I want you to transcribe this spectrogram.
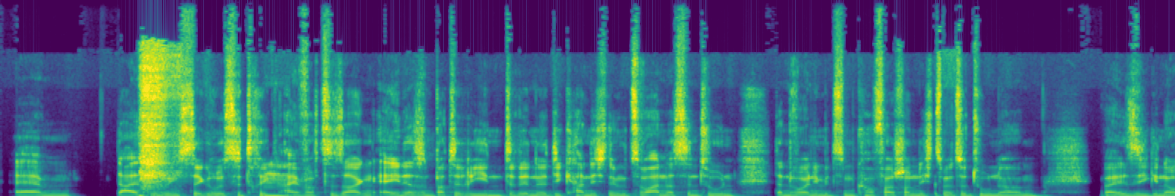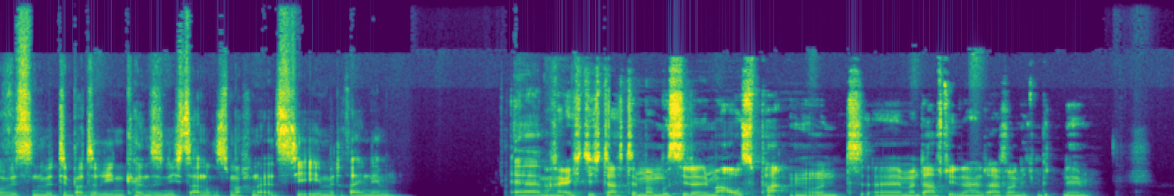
Ähm, da ist übrigens der größte Trick, mhm. einfach zu sagen, ey, da sind Batterien drinne, die kann ich nirgendwo anders hin tun. Dann wollen die mit diesem Koffer schon nichts mehr zu tun haben, weil sie genau wissen, mit den Batterien können sie nichts anderes machen, als die eh mit reinnehmen. Ähm, Ach echt, ich dachte, man muss die dann immer auspacken und äh, man darf die dann halt einfach nicht mitnehmen.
